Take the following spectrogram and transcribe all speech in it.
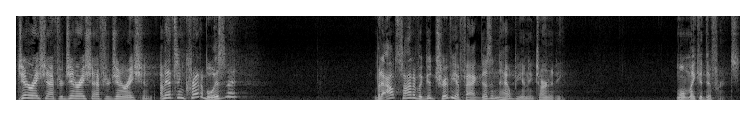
generation after generation after generation. I mean, that's incredible, isn't it? But outside of a good trivia fact doesn't help you in eternity. Won't make a difference.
